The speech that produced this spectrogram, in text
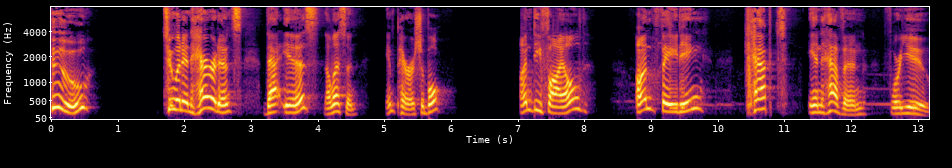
to, to an inheritance that is, now listen, imperishable, undefiled, unfading, kept in heaven for you.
